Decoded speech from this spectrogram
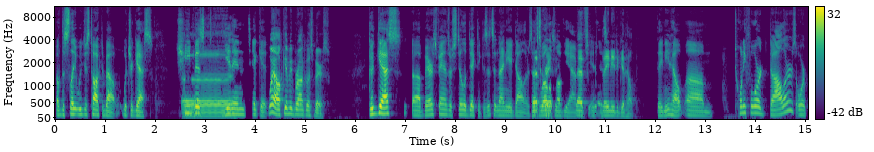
of the slate we just talked about. What's your guess? Cheapest uh, get in ticket. Well, give me Broncos Bears. Good guess. Uh, Bears fans are still addicted because it's at ninety eight dollars. That's, That's, well crazy. above the average. They need to get help. They need help. Um, twenty four dollars or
